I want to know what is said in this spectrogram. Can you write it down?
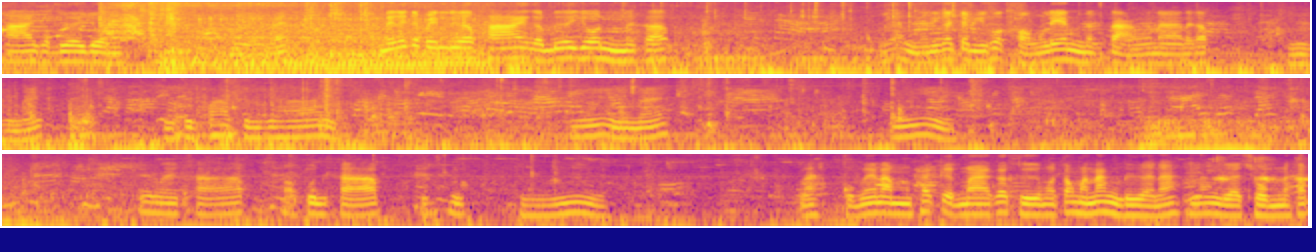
พายกับเรือยนต์เห็นไหมอันนี้ก็จะเป็นเรือพายกับเรือยนต์นะครับอันนี้ก็จะมีพวกของเล่นต่างๆนานานะครับนี่เห็นไหมมีคุณป้าคุณยายนี่เห็นไหมนี่ได้ไหมครับ ขอบคุณครับอืม นะผมแนะนำถ้าเกิดมาก็คือมันต้องมานั่งเรือนะ นั่งเรือชมนะครับ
